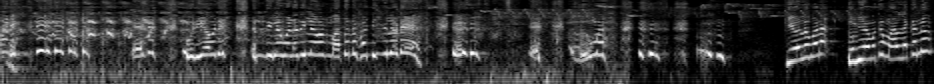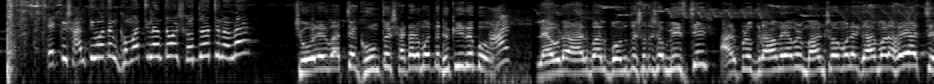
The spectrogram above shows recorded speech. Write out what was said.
ওরে ওরে ওরে দিলে বলে দিলে আমার মাথাটা ফাটিয়ে দিল রে। কি হলো বাড়া তুমি আমাকে মারলে কেন? একটু শান্তি মতন ঘুমাচ্ছিলাম তোমার সহ্য হচ্ছিল না। চোরের বাচ্চা ঘুম তো শাটার মধ্যে ঢুকিয়ে দেবো। লেওড়া আলবাল বন্ধুদের সাথে সব মিশছিস? আর পুরো গ্রামে আমার মান সম্মানের গা মারা হয়ে যাচ্ছে।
